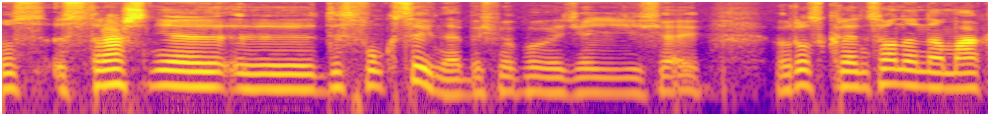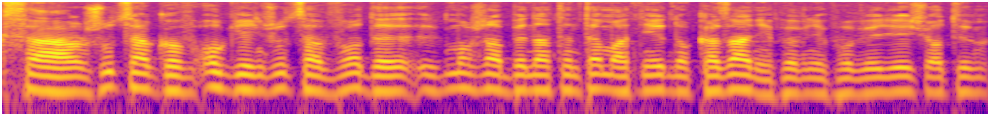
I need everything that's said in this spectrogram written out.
no, strasznie y, dysfunkcyjne, byśmy powiedzieli dzisiaj. Rozkręcone na maksa, rzuca go w ogień, rzuca w wodę. Można by na ten temat niejedno kazanie pewnie powiedzieć o tym,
